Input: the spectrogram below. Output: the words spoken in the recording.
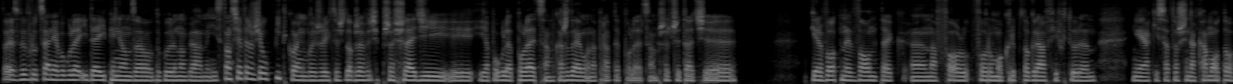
To jest wywrócenie w ogóle idei pieniądza do góry nogami. I stąd się też wziął Bitcoin, bo jeżeli ktoś dobrze się prześledzi, ja w ogóle polecam, każdemu naprawdę polecam przeczytać e, pierwotny wątek e, na forum o kryptografii, w którym niejaki Satoshi Nakamoto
